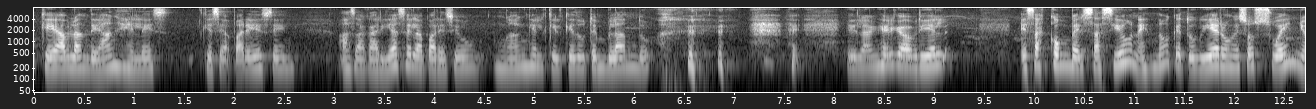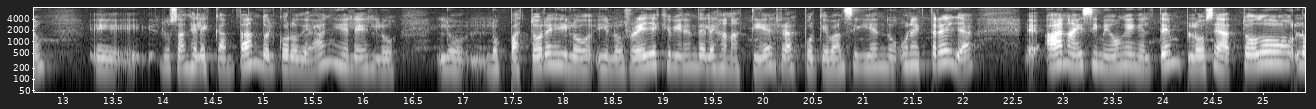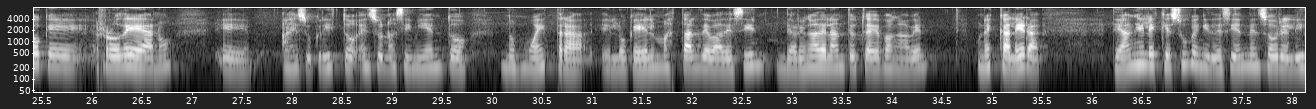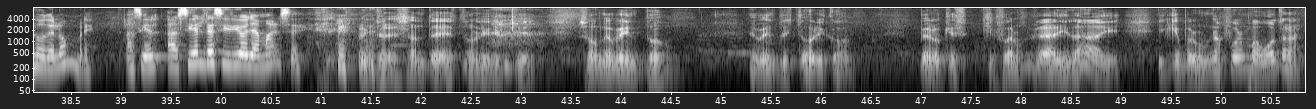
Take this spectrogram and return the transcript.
que hablan de ángeles que se aparecen. A Zacarías se le apareció un ángel que él quedó temblando. el ángel Gabriel, esas conversaciones ¿no? que tuvieron, esos sueños eh, los ángeles cantando, el coro de ángeles, los, los, pastores y los, y los, reyes que vienen de lejanas tierras porque van siguiendo una estrella, eh, Ana y Simeón en el templo, o sea, todo lo que rodea ¿no? Eh, a Jesucristo en su nacimiento nos muestra lo que Él más tarde va a decir. De ahora en adelante ustedes van a ver una escalera de ángeles que suben y descienden sobre el Hijo del Hombre. Así él, así él decidió llamarse. Lo interesante es esto, que son eventos, eventos históricos, pero que, fueron realidad y, que por una forma u otra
